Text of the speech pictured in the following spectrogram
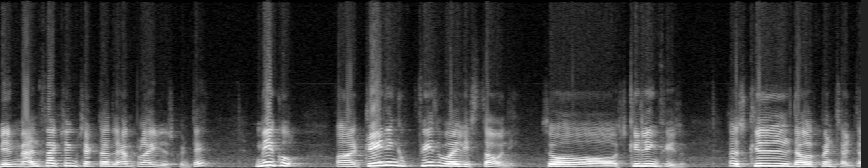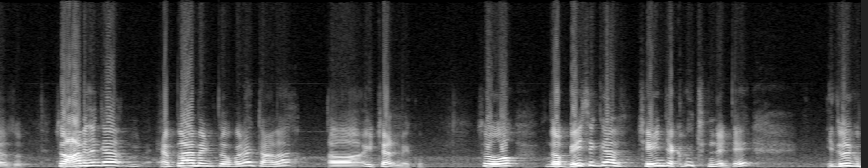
మీరు మ్యానుఫ్యాక్చరింగ్ సెక్టార్లో ఎంప్లాయ్ చేసుకుంటే మీకు ట్రైనింగ్ ఫీజు వాళ్ళు ఇస్తామని. So skilling fees skill development centres so ఆ విధంగా ఎంప్లాయ్మెంట్లో కూడా చాలా ఇచ్చారు మీకు. సో నా బేసిక్గా చేంజ్ ఎక్కడ వచ్చిందంటే ఇదివరకు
